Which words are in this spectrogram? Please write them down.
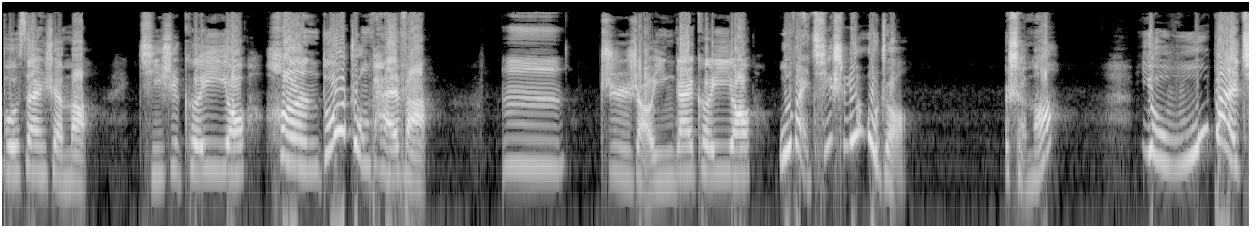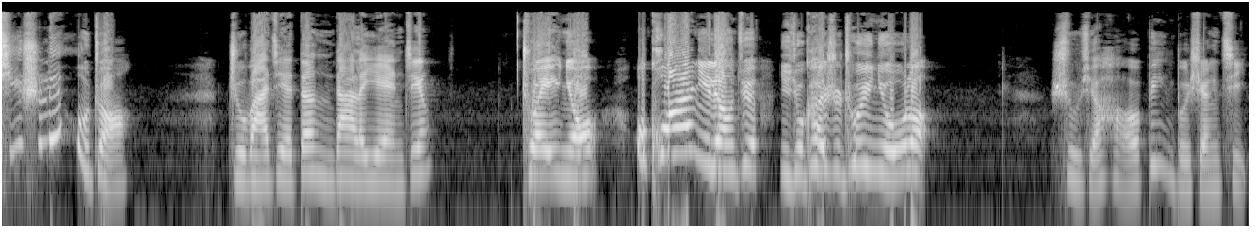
不算什么，其实可以有很多种排法。嗯，至少应该可以有五百七十六种。什么？有五百七十六种？猪八戒瞪大了眼睛，吹牛！我夸你两句，你就开始吹牛了。数学猴并不生气，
